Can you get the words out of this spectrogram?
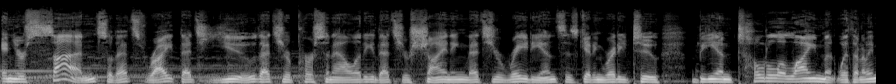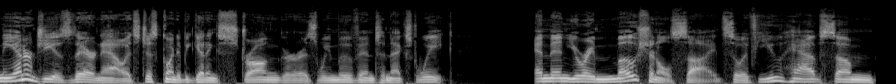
And your sun, so that's right, that's you, that's your personality, that's your shining, that's your radiance, is getting ready to be in total alignment with it. I mean, the energy is there now. It's just going to be getting stronger as we move into next week and then your emotional side. So if you have some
